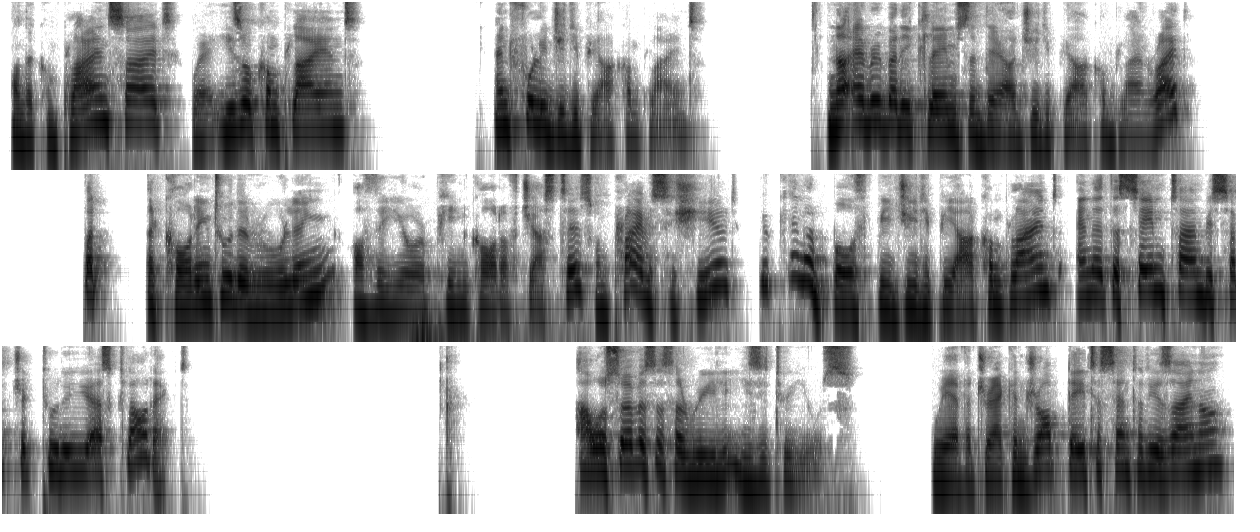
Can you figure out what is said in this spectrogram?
On the compliance side, we're ISO compliant and fully GDPR compliant. Now everybody claims that they are GDPR compliant, right? According to the ruling of the European Court of Justice on Privacy Shield, you cannot both be GDPR compliant and at the same time be subject to the US Cloud Act. Our services are really easy to use. We have a drag and drop data center designer,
